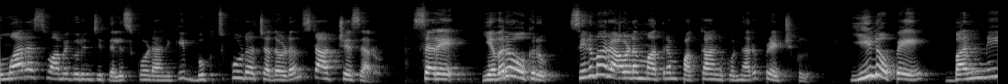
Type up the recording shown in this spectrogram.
కుమారస్వామి గురించి తెలుసుకోవడానికి బుక్స్ కూడా చదవడం స్టార్ట్ చేశారు. సరే ఎవరో ఒకరు సినిమా రావడం మాత్రం పక్కా అనుకున్నారు ప్రేక్షకులు. ఈలోపే బన్నీ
